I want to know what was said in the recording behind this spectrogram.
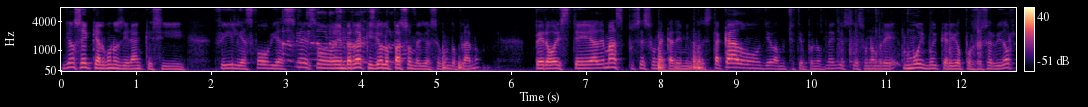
Yo sé que algunos dirán que si filias, fobias, eso en verdad que yo lo paso medio a segundo plano. Pero este, además, pues es un académico destacado, lleva mucho tiempo en los medios y es un hombre muy, muy querido por su servidor.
